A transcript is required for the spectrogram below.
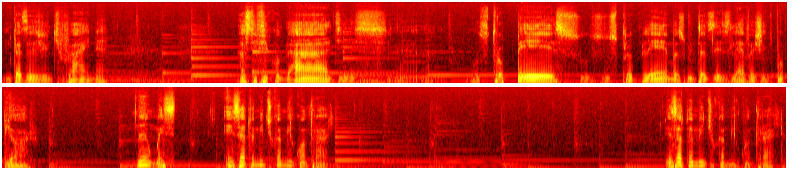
Muitas vezes a gente vai, né? As dificuldades, né? os tropeços, os problemas, muitas vezes levam a gente para o pior. Não, mas é exatamente o caminho contrário. Exatamente o caminho contrário.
